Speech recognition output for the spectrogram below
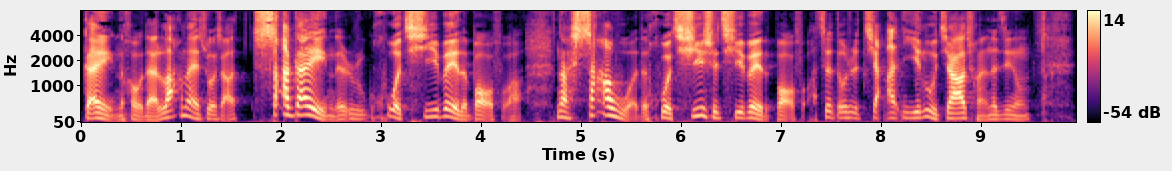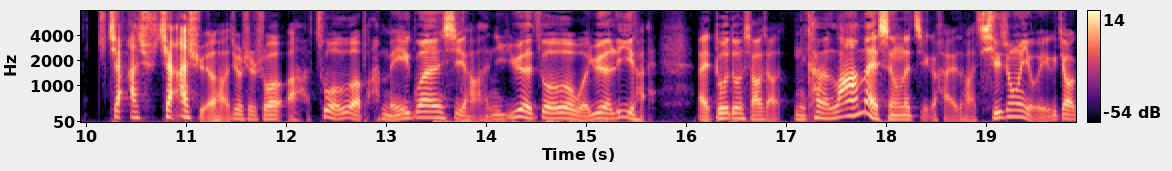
该隐的后代拉麦说啥？杀该隐的获七倍的报复啊，那杀我的获七十七倍的报复啊，这都是家一路家传的这种。家家学哈，就是说啊，作恶吧没关系哈，你越作恶我越厉害，哎，多多少少，你看拉麦生了几个孩子哈，其中有一个叫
